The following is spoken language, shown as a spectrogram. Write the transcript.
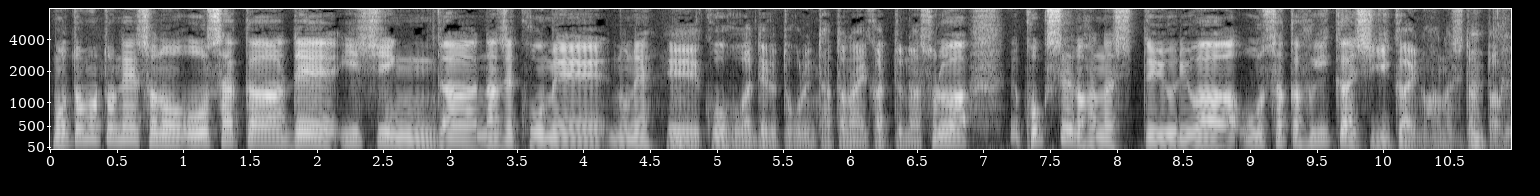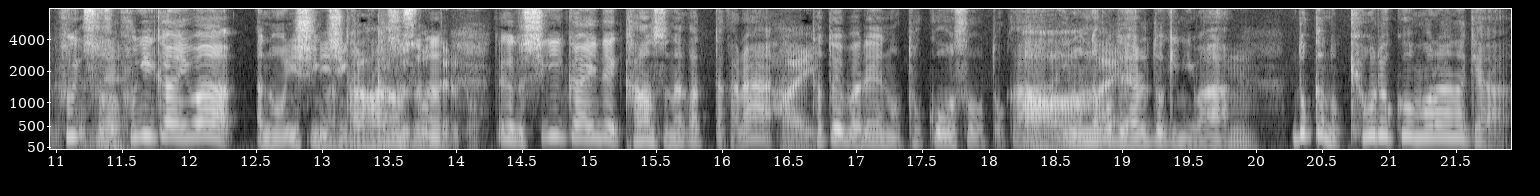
もともとね、その大阪で維新がなぜ公明のね、えー、候補が出るところに立たないかっていうのは、それは国政の話っていうよりは、大阪府議会、市議会の話だったわけですよね。うん、そうそう、府議会は、あの、維新がが半数取ってると、うん。だけど市議会で過半数なかったから、はい、例えば例の都構想とか、いろんなことやるときには、はい。うん、どっかの協力をもらわなきゃ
